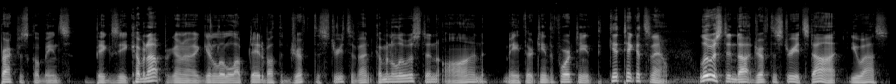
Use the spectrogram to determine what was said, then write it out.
Breakfast Club Beans, Big Z. Coming up, we're going to get a little update about the Drift the Streets event coming to Lewiston on May 13th and 14th. Get tickets now. Lewiston.driftthestreets.us.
